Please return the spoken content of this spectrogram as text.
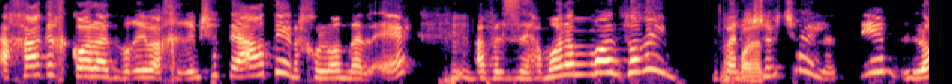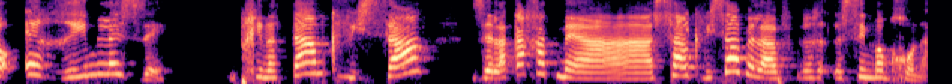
אחר כך כל הדברים האחרים שתיארתי, אנחנו לא נלאה, אבל זה המון המון דברים. ואני נכון. חושבת שהילדים לא ערים לזה. מבחינתם, כביסה זה לקחת מהסל כביסה ולשים במכונה.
